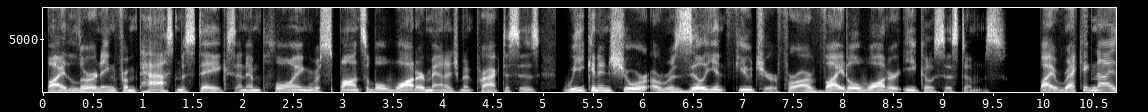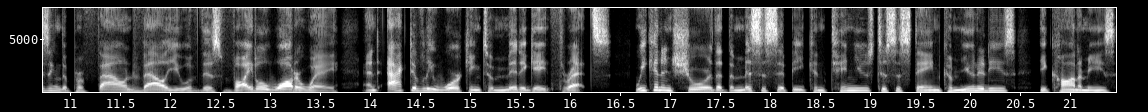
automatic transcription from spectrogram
By learning from past mistakes and employing responsible water management practices, we can ensure a resilient future for our vital water ecosystems. By recognizing the profound value of this vital waterway and actively working to mitigate threats, we can ensure that the Mississippi continues to sustain communities, economies,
